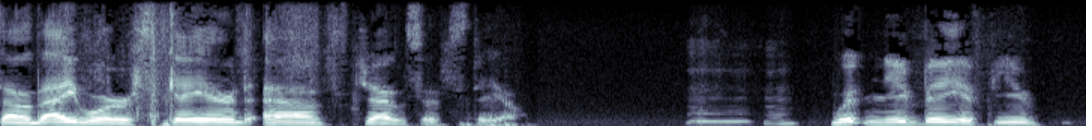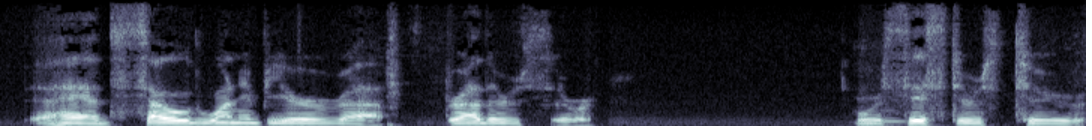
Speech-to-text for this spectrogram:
So they were scared of Joseph still. Mm-hmm. Wouldn't you be if you had sold one of your uh, brothers or or Mhm. sisters to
